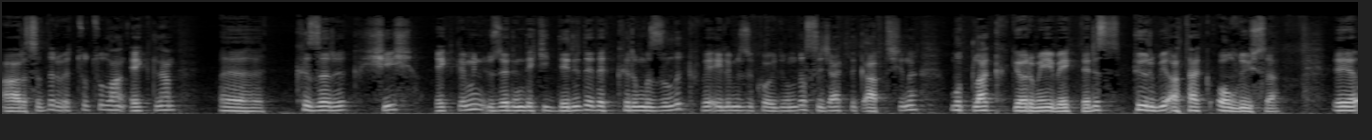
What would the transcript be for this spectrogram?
ağrısıdır ve tutulan eklem e, kızarık, şiş, eklemin üzerindeki deride de kırmızılık ve elimizi koyduğunda sıcaklık artışını mutlak görmeyi bekleriz. Pür bir atak olduysa. E,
